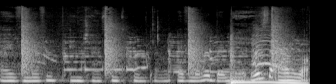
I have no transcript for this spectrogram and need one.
I've never been Jasmine's hometown. I've never been here. Where's the analog?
